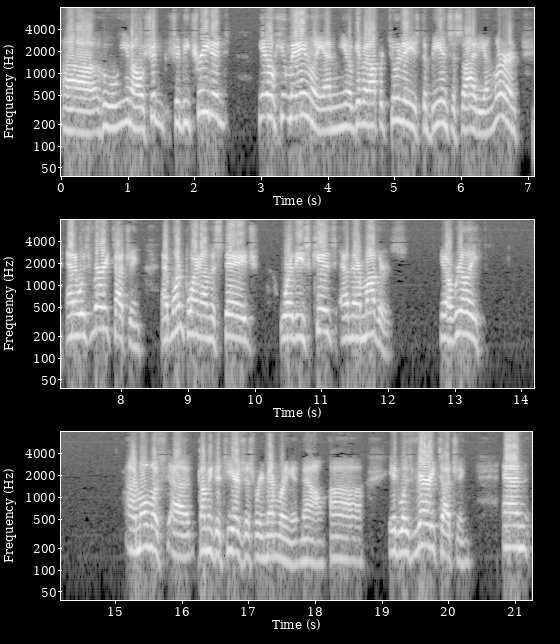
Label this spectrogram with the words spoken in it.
uh, who, you know, should, should be treated you know, humanely and, you know, given opportunities to be in society and learn. And it was very touching. At one point on the stage were these kids and their mothers. You know, really, I'm almost uh, coming to tears just remembering it now. Uh, it was very touching. And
